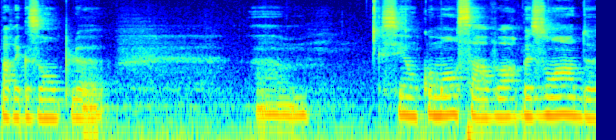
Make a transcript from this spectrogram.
par exemple, si on commence à avoir besoin de,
